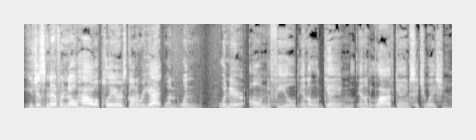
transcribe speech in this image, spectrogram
you just never know how a player is going to react when when when they're on the field in a game in a live game situation.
